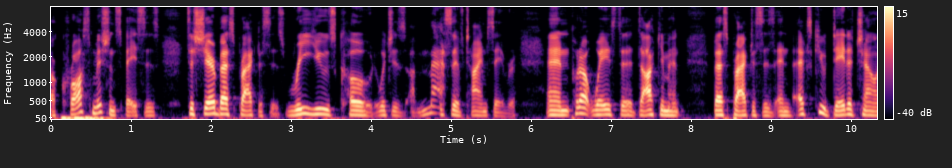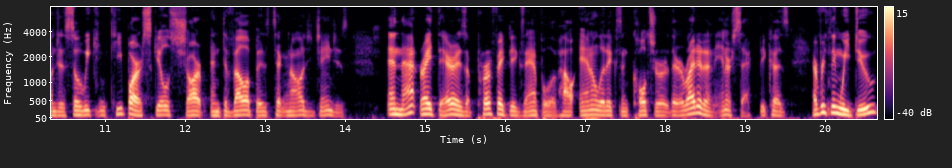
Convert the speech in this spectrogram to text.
across mission spaces to share best practices, reuse code, which is a massive time saver, and put out ways to document best practices and execute data challenges so we can keep our skills sharp and develop as technology changes. And that right there is a perfect example of how analytics and culture they're right at an intersect because everything we do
